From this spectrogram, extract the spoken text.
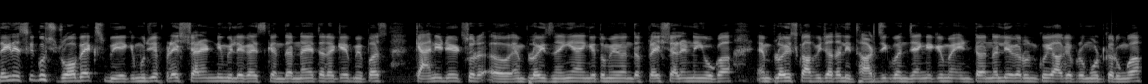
लेकिन इसके कुछ ड्रॉबैक्स भी है कि मुझे फ्रेश टैलेंट नहीं मिलेगा इसके अंदर। नए तरह के मेरे पास कैंडिडेट्स और एम्प्लॉयज़ नहीं आएँगे तो मेरे अंदर फ्रेश टैलेंट नहीं होगा। एम्प्लॉयज़ काफ़ी ज़्यादा लिथार्जिक बन जाएँगे कि मैं इंटरनली अगर उनको ही आगे प्रमोट करूँगा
